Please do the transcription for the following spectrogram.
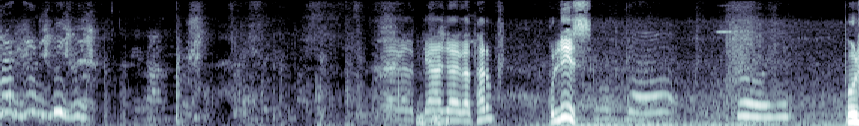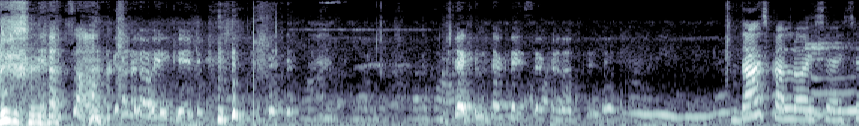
मैं गिनती गिन क्या आ जाएगा थर पुलिस। पुलिस। डांस कर लो ऐसे ऐसे।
